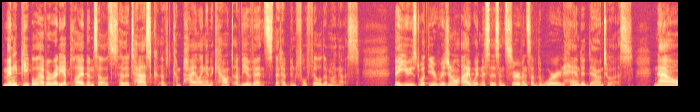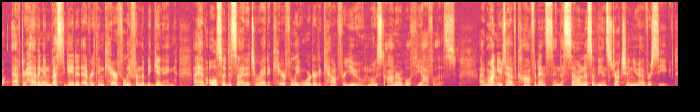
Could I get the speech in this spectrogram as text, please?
Many people have already applied themselves to the task of compiling an account of the events that have been fulfilled among us. They used what the original eyewitnesses and servants of the word handed down to us. Now, after having investigated everything carefully from the beginning, I have also decided to write a carefully ordered account for you, most honorable Theophilus. I want you to have confidence in the soundness of the instruction you have received.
